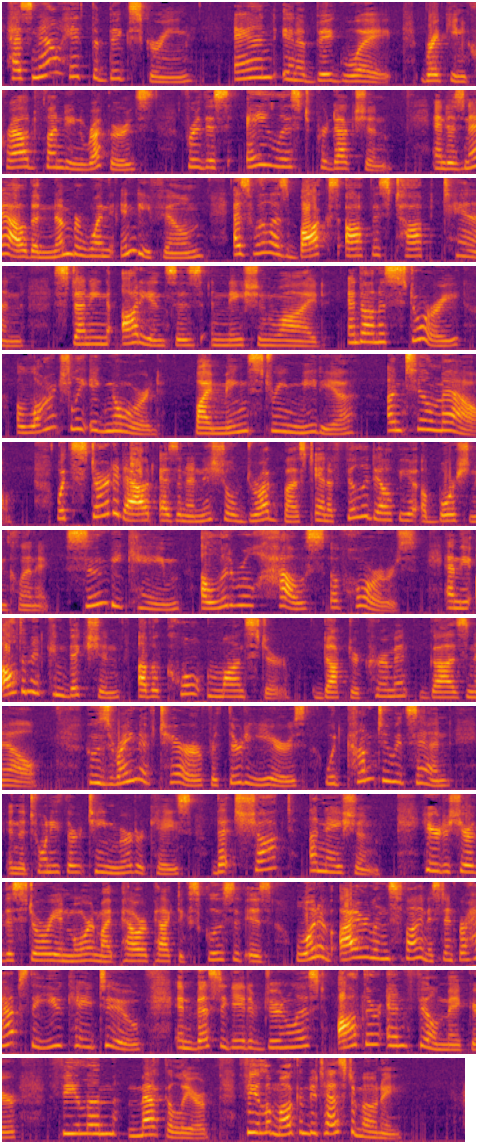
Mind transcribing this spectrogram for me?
has now hit the big screen and in a big way, breaking crowdfunding records for this A-list production and is now the number one indie film, as well as box office top 10, stunning audiences nationwide, and on a story largely ignored by mainstream media until now. What started out as an initial drug bust in a Philadelphia abortion clinic soon became a literal house of horrors and the ultimate conviction of a quote monster, Dr. Kermit Gosnell, whose reign of terror for 30 years would come to its end in the 2013 murder case that shocked a nation. Here to share this story and more in my Power Packed exclusive is one of Ireland's finest, and perhaps the UK too, investigative journalist, author, and filmmaker, Phelim McAleer. Phelim, welcome to Testimony.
